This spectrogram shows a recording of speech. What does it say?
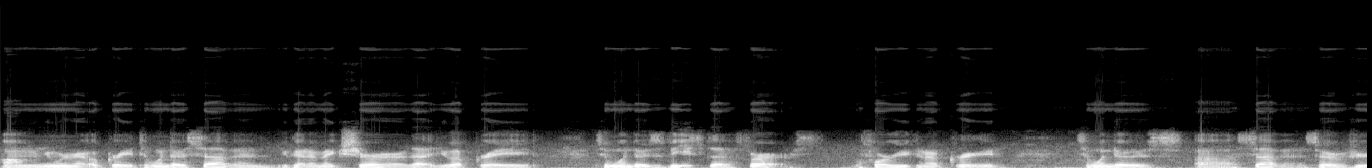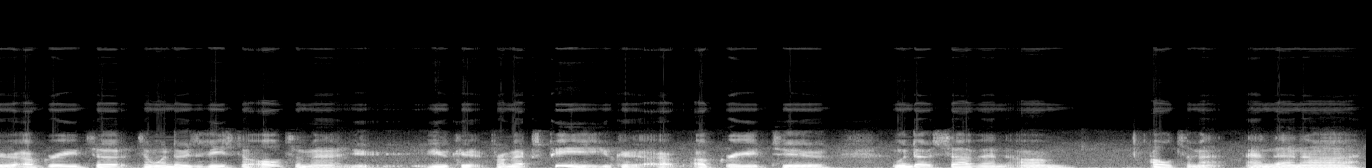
um, you want to upgrade to Windows 7, you got to make sure that you upgrade to Windows Vista first before you can upgrade to Windows uh, 7. So if you upgrade to, to Windows Vista Ultimate, you you could from XP you could uh, upgrade to Windows 7 um, Ultimate, and then uh,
